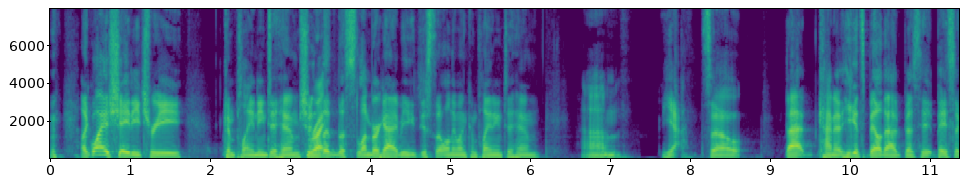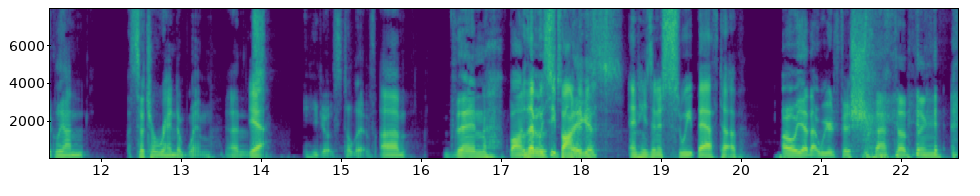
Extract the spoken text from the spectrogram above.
Like, like why is Shady Tree complaining to him? Shouldn't Right. the, the slumber guy be just the only one complaining to him? Um, yeah. So that kind of he gets bailed out basically on such a random whim, and Yeah. he goes to live. Um, then Bond. Well, then we see Bond Vegas. And he's in a sweet bathtub, Oh yeah, that weird fish bathtub thing. and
